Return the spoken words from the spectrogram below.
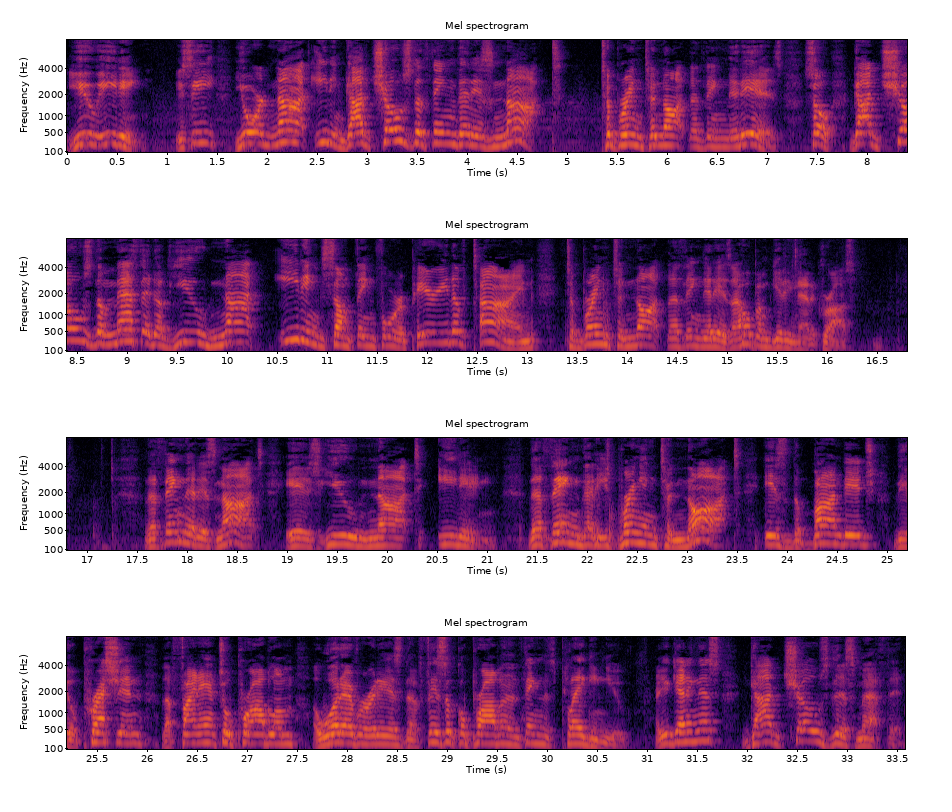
You eating you see, you're not eating. God chose the thing that is not to bring to naught the thing that is. So God chose the method of you not eating something for a period of time to bring to naught the thing that is. I hope I'm getting that across. The thing that is not is you not eating. The thing that he's bringing to naught is the bondage, the oppression, the financial problem, or whatever it is, the physical problem, the thing that's plaguing you. Are you getting this? God chose this method.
